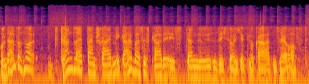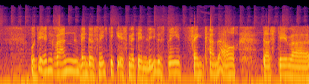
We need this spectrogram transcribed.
und einfach nur dran bleibt beim Schreiben, egal was es gerade ist, dann lösen sich solche Blockaden sehr oft. Und irgendwann, wenn das wichtig ist mit dem Liebesbrief, fängt dann auch das Thema,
